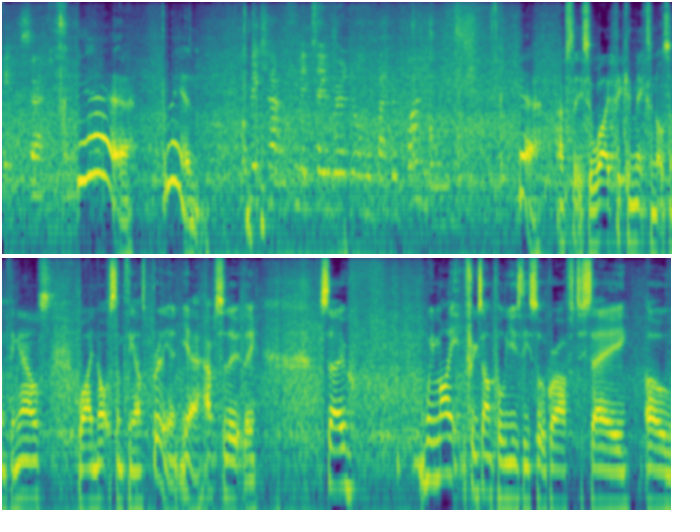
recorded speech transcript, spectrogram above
pick that? Yeah, brilliant. What makes a normal bag of? Yeah, absolutely. So why pick and mix and not something else? Why not something else? Brilliant. Yeah, absolutely. So we might, for example, use these sort of graphs to say, oh,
